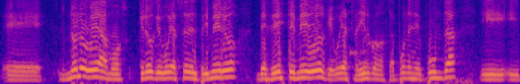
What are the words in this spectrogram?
eh, no lo veamos, creo que voy a ser el primero desde este medio que voy a salir con los tapones de punta y,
